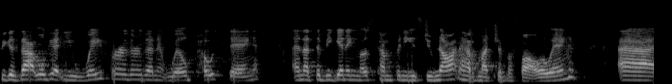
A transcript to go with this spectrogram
because that will get you way further than it will posting. And at the beginning, most companies do not have much of a following. Uh,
